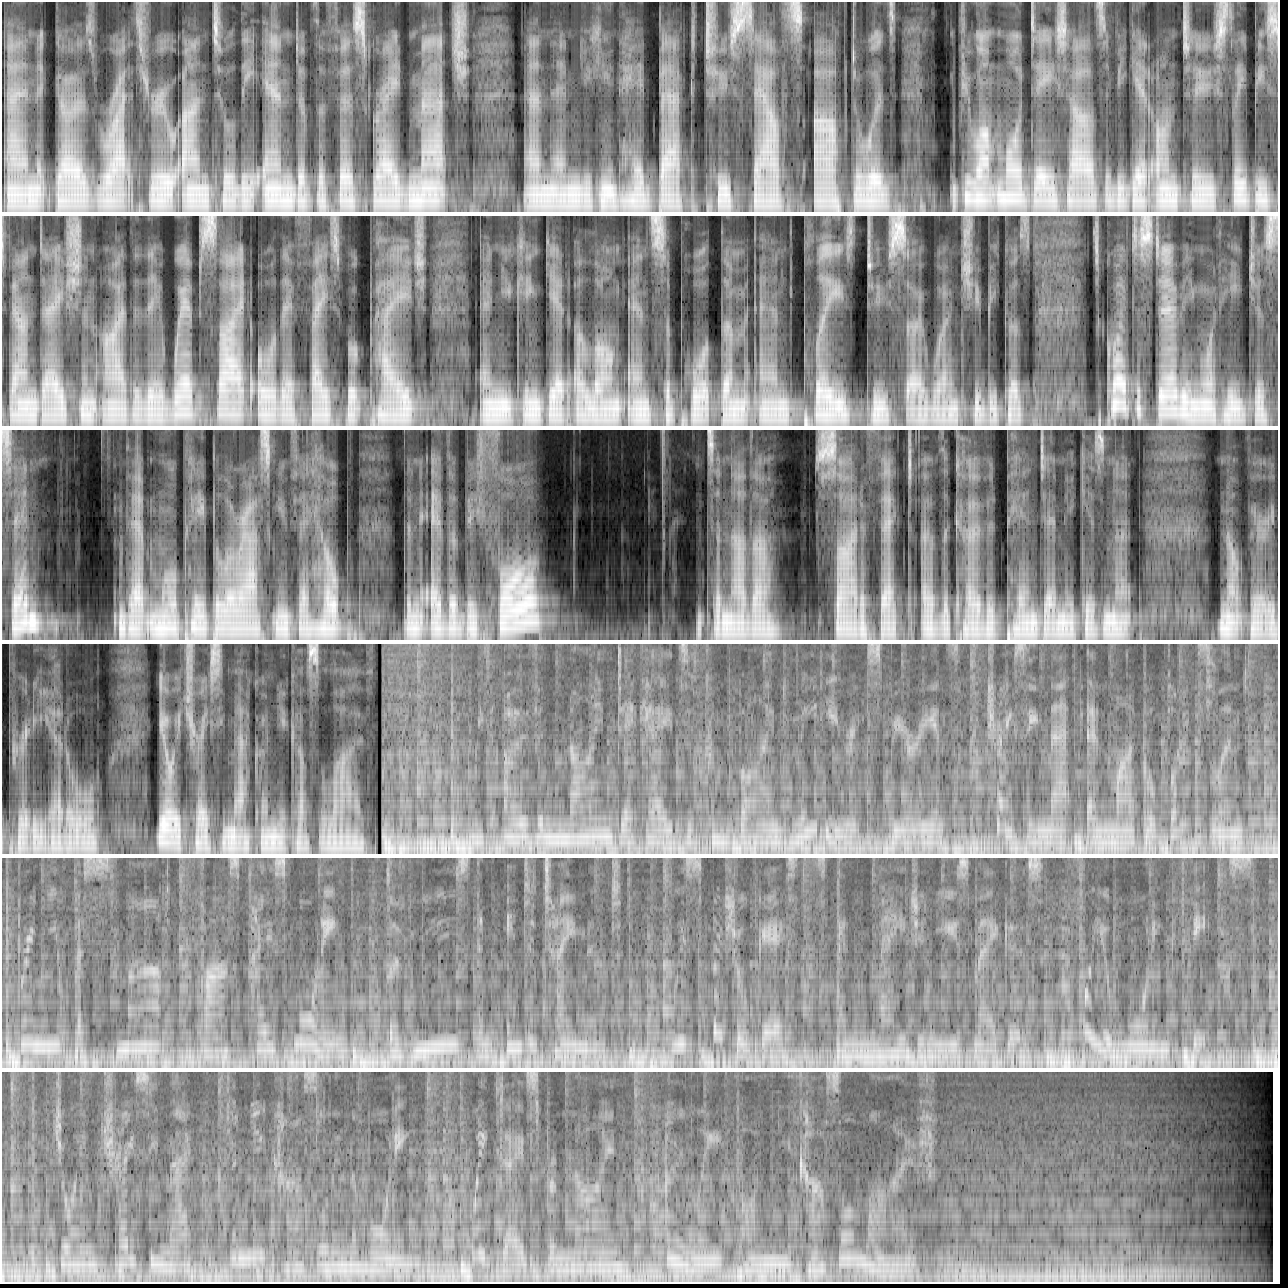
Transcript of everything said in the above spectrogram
and it goes right through until the end of the first grade match, and then you can head back to Souths afterwards. If you want more details, if you get onto Sleapy's Foundation, either their website or their Facebook page, and you can get along and support them. And please do so, won't you? Because it's quite disturbing what he just said that more people are asking for help than ever before. It's another side effect of the COVID pandemic, isn't it? Not very pretty at all. You're with Tracy Mack on Newcastle Live. With over nine decades of combined media experience, Tracy Mack and Michael Blacksland bring you a smart, fast paced morning of news and entertainment with special guests and major newsmakers for your morning fix. Join Tracy Mack for Newcastle in the Morning, weekdays from 9, only on Newcastle Live.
